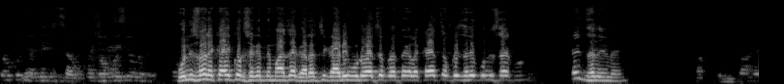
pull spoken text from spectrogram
चौकशी चौकशी पोलीसवाले काय करू शकत नाही? माझ्या घराची गाडी उडवायचा प्रयत्न केला काय चौकशी झाली? पोलीस ऐकून काहीच झाली नाही. मग तुमचं हे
